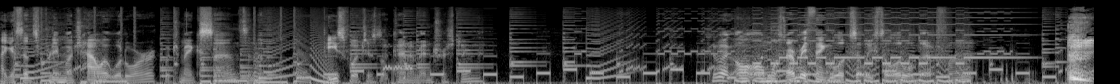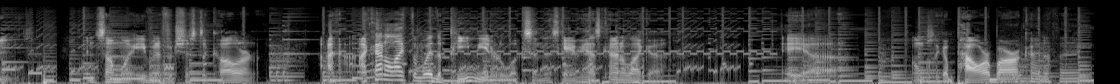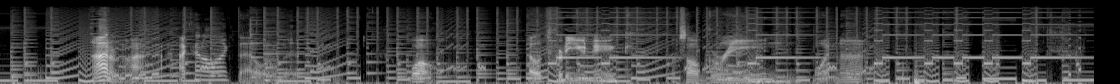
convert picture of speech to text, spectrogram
I guess that's pretty much how it would work, which makes sense, and the P-switches look kind of interesting. I feel like almost everything looks at least a little different. in some way, even if it's just a color. I, I kind of like the way the P-meter looks in this game. It has kind of like a... a, uh, almost like a power bar kind of thing. I don't know, I, I kind of like that a little bit. Whoa. That looks pretty unique. Looks all green whatnot.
